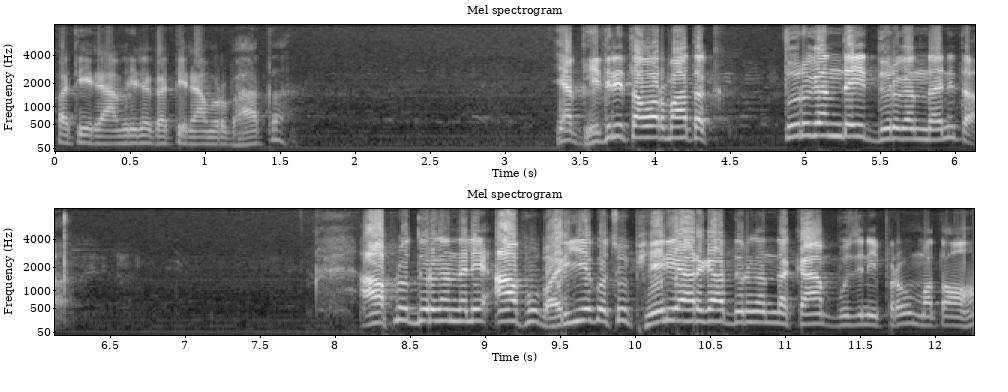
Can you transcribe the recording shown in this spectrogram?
कति राम्री र कति राम्रो भए त। यहाँ भित्री तवरमा त दुर्गन्धै दुर्गन्ध नि त। आफ्नो दुर्गन्धले आफू भरिएको छु फेरि अर्का दुर्गन्ध कहाँ बुझ्ने प्रभु? म त अह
